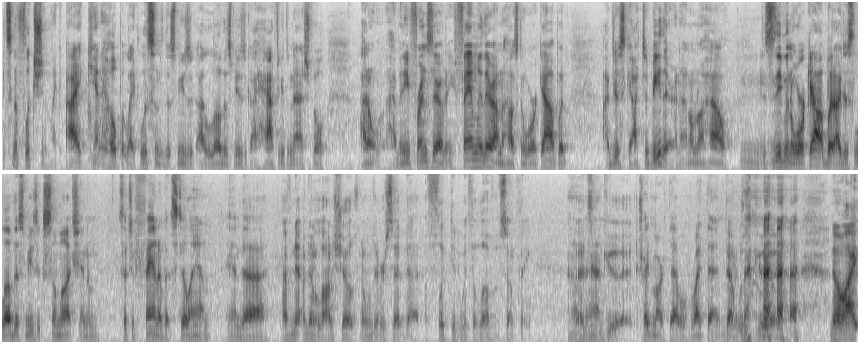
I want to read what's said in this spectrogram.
it's an affliction. Like I can't help but like listen to this music. I love this music. I have to get to Nashville. I don't have any friends there. I have any family there. I don't know how it's going to work out, but I've just got to be there, and I don't know how this is even going to work out. But I just love this music so much, and I'm such a fan of it. Still am. And uh, I've, ne- I've done a lot of shows. No one's ever said that. Afflicted with the love of something. oh That's man, good. Trademark that. We'll write that. That was good. no, I, I,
